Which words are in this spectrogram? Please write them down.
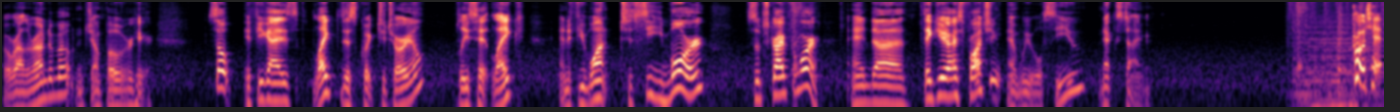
go around the roundabout, and jump over here. So if you guys liked this quick tutorial, please hit like and if you want to see more, subscribe for more. And uh, thank you guys for watching, and we will see you next time. Pro tip.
